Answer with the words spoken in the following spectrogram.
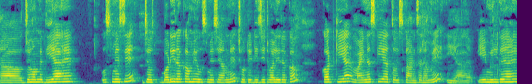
जो हमें दिया है उसमें से जो बड़ी रकम है, उसमें से हमने छोटे डिजिट वाली रकम कट किया माइनस किया तो इसका आंसर हमें ये आया ये मिल गया है।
